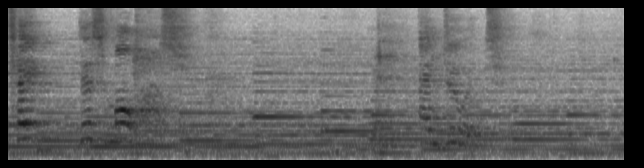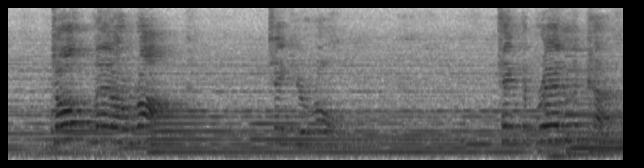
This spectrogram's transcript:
take this moment, and do it. Don't let a rock take your role. Take the bread and the cup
